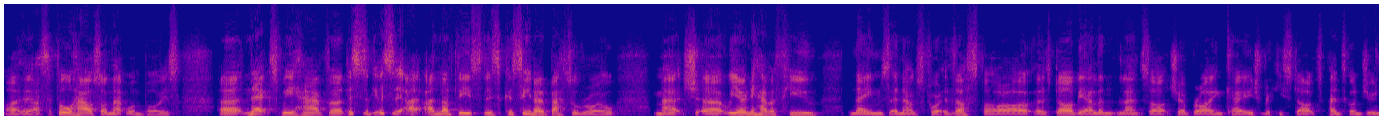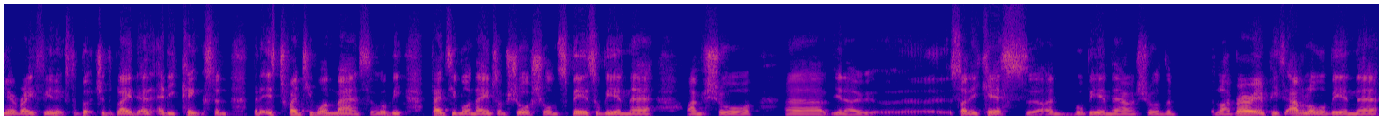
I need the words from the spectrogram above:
I think that's a full house on that one, boys. Uh, next, we have uh, this is this is I, I love these this casino battle royal match. Uh, we only have a few names announced for it thus far. Uh, there's Darby Allin, Lance Archer, Brian Cage, Ricky Starks, Pentagon Jr., Rey Fénix, The Butcher, The Blade, and Eddie Kingston. But it is 21 man, so there will be plenty more names. I'm sure Shawn Spears will be in there. I'm sure uh, you know uh, Sonny Kiss uh, will be in there. I'm sure the librarian Peter Avalon will be in there.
